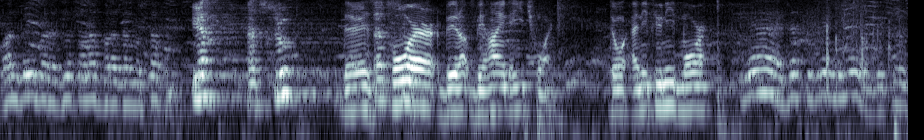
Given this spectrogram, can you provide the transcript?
One paper is not enough, Brother Mustafa. Yeah, that's true. There is That's four be- behind each one. Don't, and if you need more, Yeah, just bring more because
